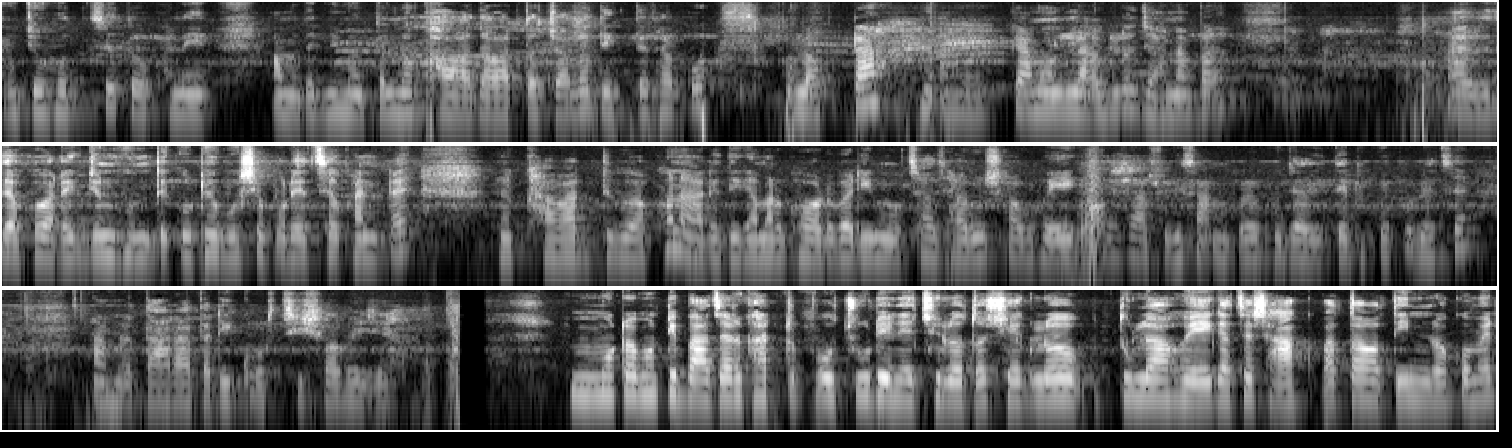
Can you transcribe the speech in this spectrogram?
পুজো হচ্ছে। তো ওখানে আমাদের নিমন্ত্রণ, খাওয়া দাওয়া। তো চলো দেখতে থাকো ব্লগটা কেমন লাগল জানাবা। আর দেখো আরেকজন ঘুম থেকে উঠে বসে পড়েছে ওখানটায়। খাবার দেবো এখন। আর এদিকে আমার ঘর বাড়ি মোছা, ঝাড়ু সব হয়ে গেছে। শাশুড়ি স্নান করে পূজা দিতে ঢুকে পড়েছে। আমরা তাড়াতাড়ি করছি সব যে। মোটামুটি বাজার ঘাট প্রচুর এনেছিল, তো সেগুলো তোলা হয়ে গেছে, শাক পাতা তিন রকমের।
